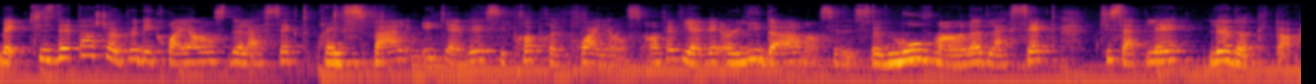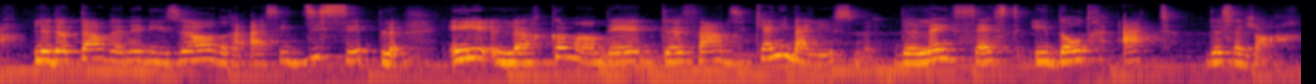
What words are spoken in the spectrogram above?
ben, qui se détache un peu des croyances de la secte principale et qui avait ses propres croyances. En fait, il y avait un leader dans ce, mouvement-là de la secte qui s'appelait le docteur. Le docteur donnait des ordres à ses disciples et leur commandait de faire du cannibalisme, de l'inceste et d'autres actes de ce genre.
